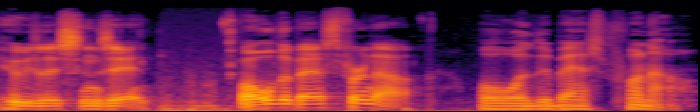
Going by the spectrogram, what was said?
who listens in. All the best for now. All the best for now.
